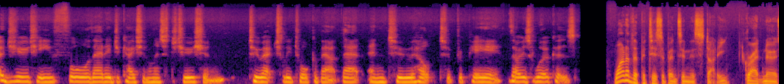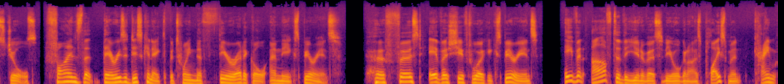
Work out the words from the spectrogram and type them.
a duty for that educational institution to actually talk about that and to help to prepare those workers. One of the participants in this study, grad nurse Jules, finds that there is a disconnect between the theoretical and the experience. Her first ever shift work experience even after the university organised placement came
